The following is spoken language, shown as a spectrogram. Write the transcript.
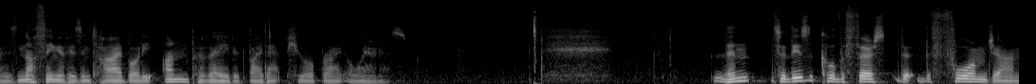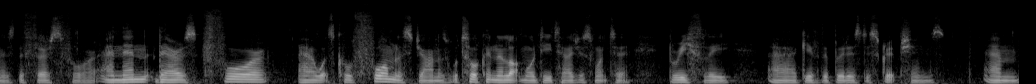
there's nothing of his entire body unpervaded by that pure, bright awareness. Then, so these are called the first, the, the form jhanas, the first four, and then there's four uh, what's called formless jhanas. We'll talk in a lot more detail. I just want to briefly uh, give the Buddha's descriptions. Um,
